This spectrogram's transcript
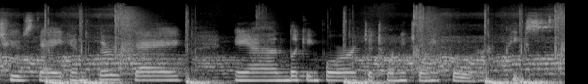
Tuesday and Thursday, and looking forward to 2024. Peace.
